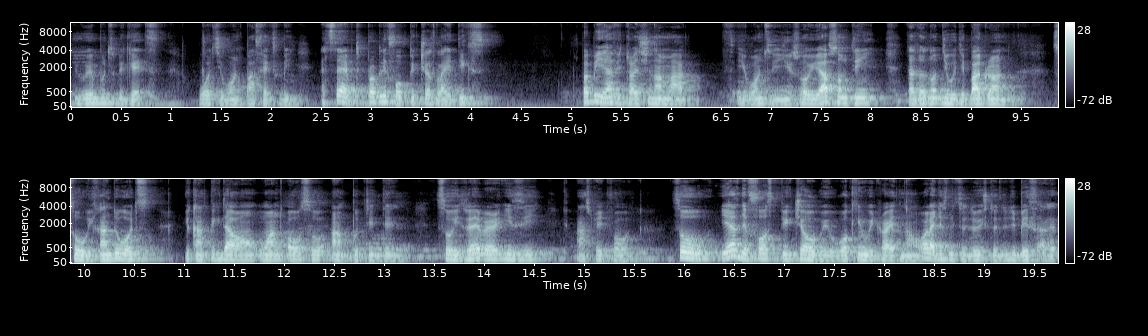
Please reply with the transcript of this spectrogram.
you'll be able to get what you want perfectly. Except probably for pictures like this, probably you have a traditional mark you want to use or you have something that does not deal with the background. So you can do what you can pick that one also and put it there. So it's very very easy and straightforward. So here's the first picture we'll be working with right now. All I just need to do is to do the basic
